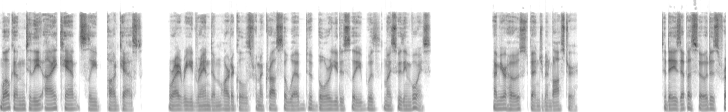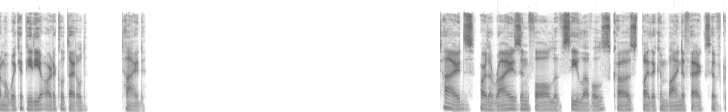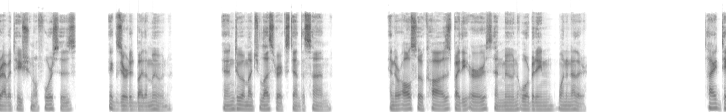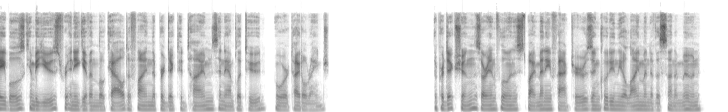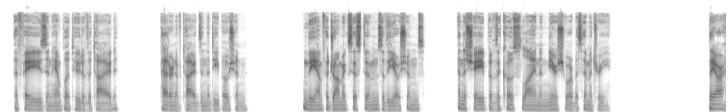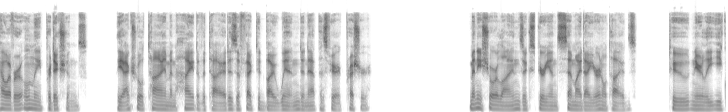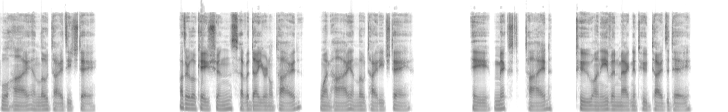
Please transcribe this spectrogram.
Welcome to the I Can't Sleep podcast, where I read random articles from across the web to bore you to sleep with my soothing voice. I'm your host, Benjamin Boster. Today's episode is from a Wikipedia article titled Tide. Tides are the rise and fall of sea levels caused by the combined effects of gravitational forces exerted by the moon, and to a much lesser extent the sun, and are also caused by the Earth and moon orbiting one another. Tide tables can be used for any given locale to find the predicted times and amplitude or tidal range. The predictions are influenced by many factors, including the alignment of the sun and moon, the phase and amplitude of the tide, pattern of tides in the deep ocean, the amphidromic systems of the oceans, and the shape of the coastline and nearshore bathymetry. They are, however, only predictions. The actual time and height of the tide is affected by wind and atmospheric pressure. Many shorelines experience semi-diurnal tides, two nearly equal high and low tides each day. Other locations have a diurnal tide, one high and low tide each day. A mixed tide, two uneven magnitude tides a day,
